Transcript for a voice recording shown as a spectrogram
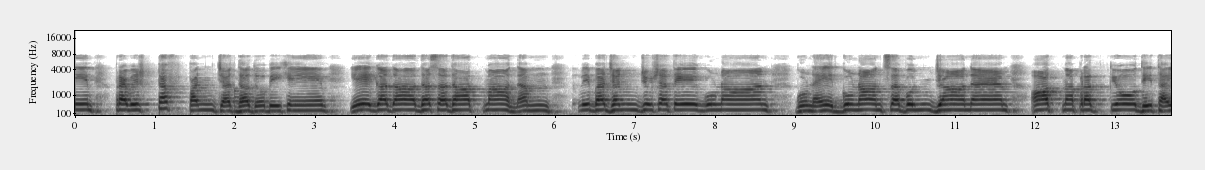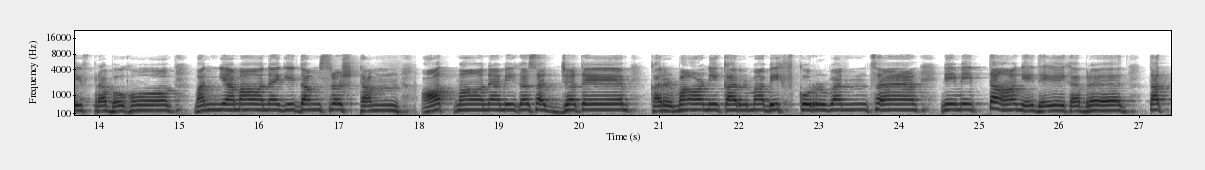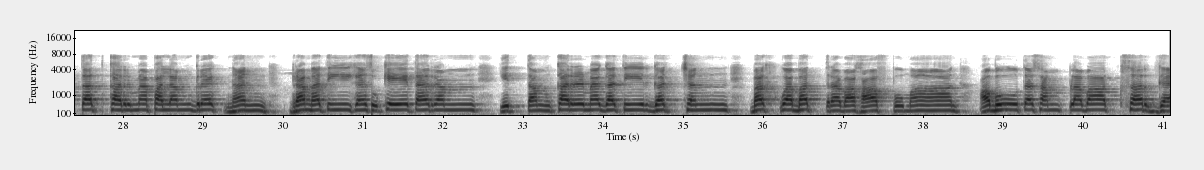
प्रविष्टः पञ्चधतुभिः ये गदाधसदात्मानं विभजञ्जुषते गुणान् गुणैर्गुणान् स भुञ्जान आत्मप्रत्योदितैः प्रभुः। मन्यमान इदं सृष्टम् आत्मानमिग सज्जते कर्माणि कर्मभिः कुर्वन् स निमित्तानि देहभृत् तत्तत्कर्मफलं गृह्णन् भ्रमतीह सुखेतरम् इत्थं कर्म गतिर्गच्छन् बह्वभत्र बहाः पुमान् अभूतसम्प्लवात्सर्ग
